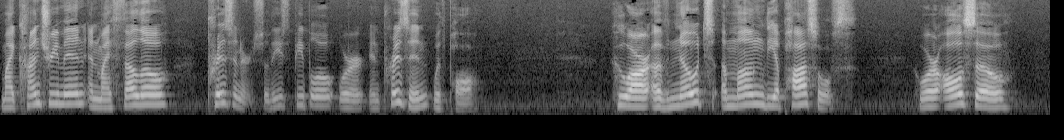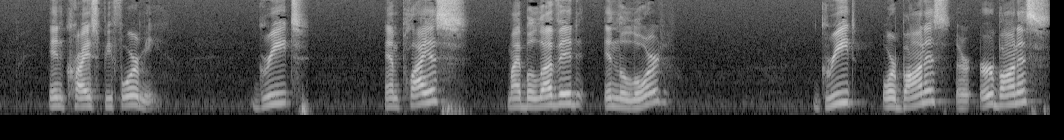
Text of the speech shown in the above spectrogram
my countrymen and my fellow prisoners. So these people were in prison with Paul, who are of note among the apostles, who are also in Christ before me. Greet Amplias, my beloved in the Lord. Greet Urbanus or Urbanus,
